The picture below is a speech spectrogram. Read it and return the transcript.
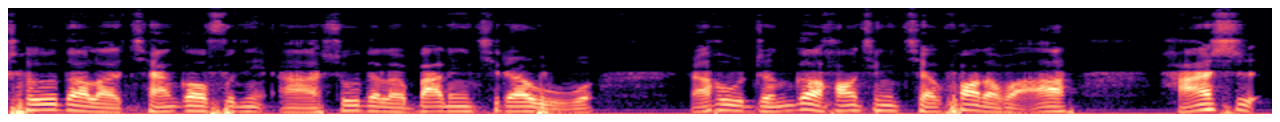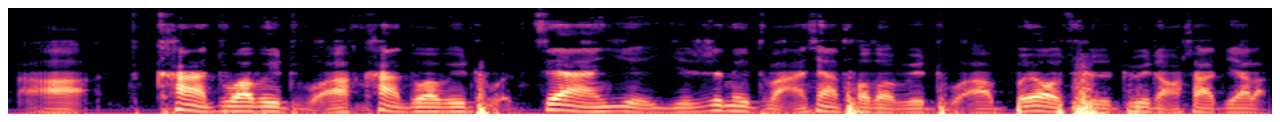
抽到了前高附近啊，收在了八零七点五。然后整个行情铁矿的话啊，还是啊。看多为主啊，看多为主，建议以日内短线操作为主啊，不要去追涨杀跌了。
